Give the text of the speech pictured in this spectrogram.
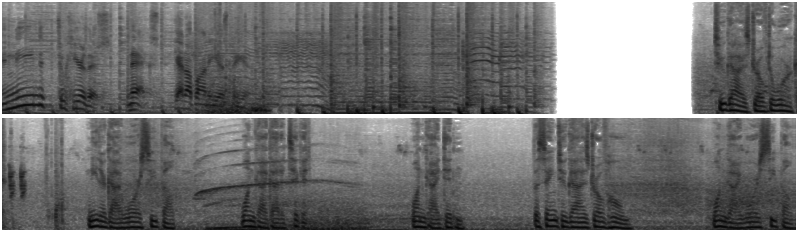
You need to hear this next. Get up on ESPN. Two guys drove to work. Neither guy wore a seatbelt. One guy got a ticket. One guy didn't. The same two guys drove home. One guy wore his seatbelt.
